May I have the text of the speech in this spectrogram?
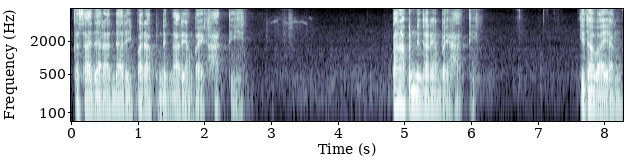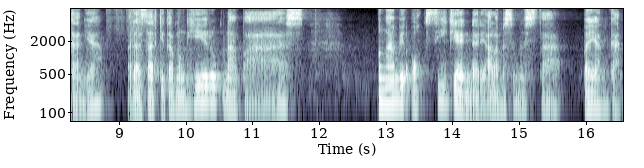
kesadaran daripada pendengar yang baik hati. Para pendengar yang baik hati. Kita bayangkan ya, pada saat kita menghirup napas, mengambil oksigen dari alam semesta. Bayangkan,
